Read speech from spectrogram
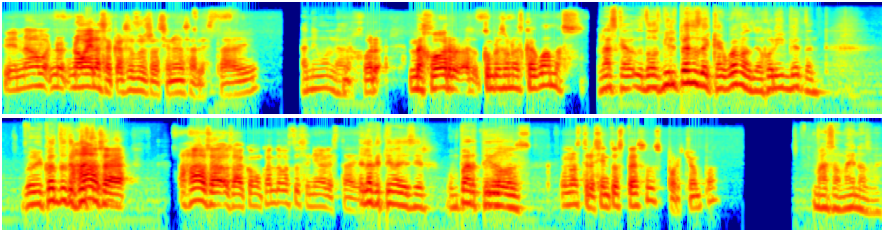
Sí, no, no, vayan a sacar sus frustraciones al estadio. A ningún lado. Mejor, mejor compres unas caguamas. Unas dos mil pesos de caguamas, mejor inviertan. ¿Cuánto te ajá, O sea, ajá, o sea, o sea, como cuánto cuesta señal al estadio. Es lo que te iba a decir. Un partido. Unos, unos 300 pesos por chompa. Más o menos, güey,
